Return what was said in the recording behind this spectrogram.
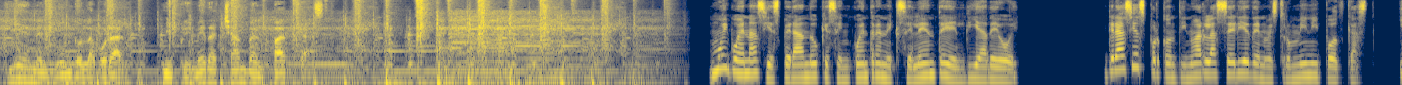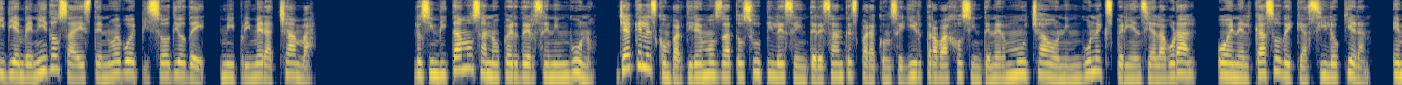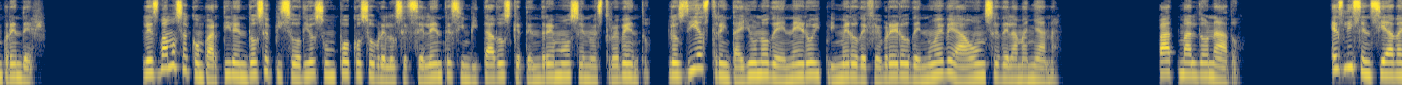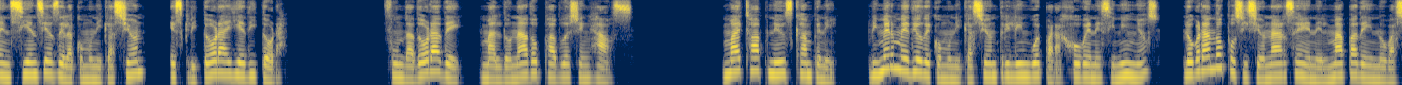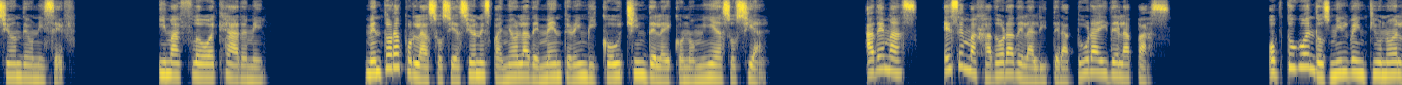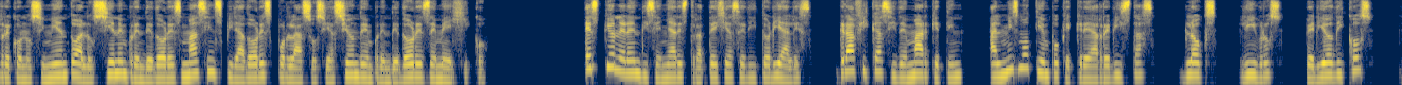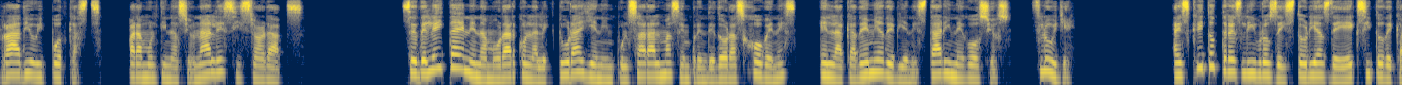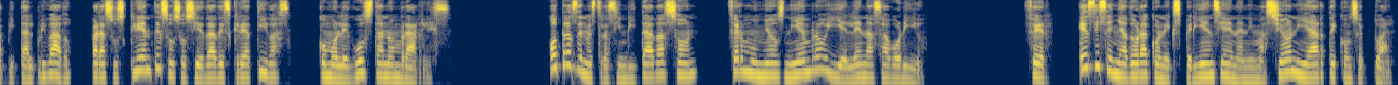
Tu guía en el mundo laboral, mi primera chamba el podcast. Muy buenas y esperando que se encuentren excelente el día de hoy. Gracias por continuar la serie de nuestro mini podcast, y bienvenidos a este nuevo episodio de Mi primera chamba. Los invitamos a no perderse ninguno, ya que les compartiremos datos útiles e interesantes para conseguir trabajo sin tener mucha o ninguna experiencia laboral, o en el caso de que así lo quieran, emprender. Les vamos a compartir en dos episodios un poco sobre los excelentes invitados que tendremos en nuestro evento, los días 31 de enero y 1 de febrero de 9 a 11 de la mañana. Pat Maldonado. Es licenciada en Ciencias de la Comunicación, escritora y editora. Fundadora de Maldonado Publishing House. My Top News Company, primer medio de comunicación trilingüe para jóvenes y niños, logrando posicionarse en el mapa de innovación de UNICEF. Y My Flow Academy. Mentora por la Asociación Española de Mentoring y Coaching de la Economía Social. Además, es embajadora de la literatura y de la paz. Obtuvo en 2021 el reconocimiento a los 100 emprendedores más inspiradores por la Asociación de Emprendedores de México. Es pionera en diseñar estrategias editoriales, gráficas y de marketing, al mismo tiempo que crea revistas, blogs, libros, periódicos, radio y podcasts, para multinacionales y startups. Se deleita en enamorar con la lectura y en impulsar almas emprendedoras jóvenes, en la Academia de Bienestar y Negocios, Fluye. Ha escrito tres libros de historias de éxito de capital privado, para sus clientes o sociedades creativas, como le gusta nombrarles. Otras de nuestras invitadas son, Fer Muñoz Niembro y Elena Saborío. Fer, es diseñadora con experiencia en animación y arte conceptual.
